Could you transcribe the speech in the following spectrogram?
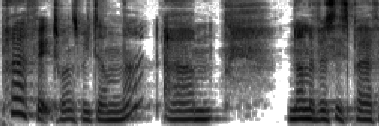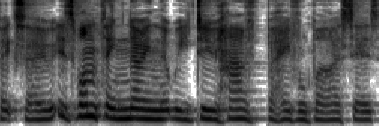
perfect once we've done that. Um, none of us is perfect. So it's one thing knowing that we do have behavioral biases,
